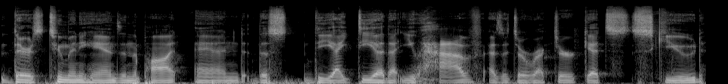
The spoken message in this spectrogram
there's too many hands in the pot, and this the idea that you have as a director gets skewed,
